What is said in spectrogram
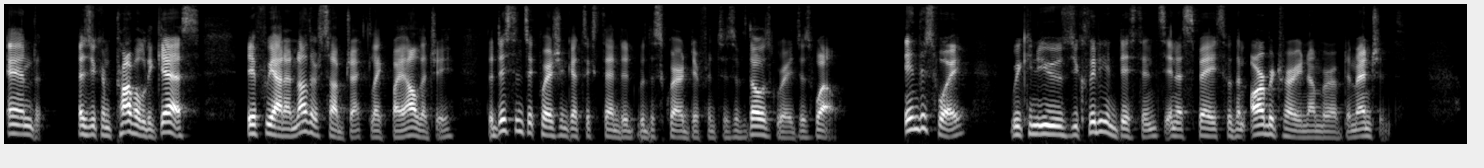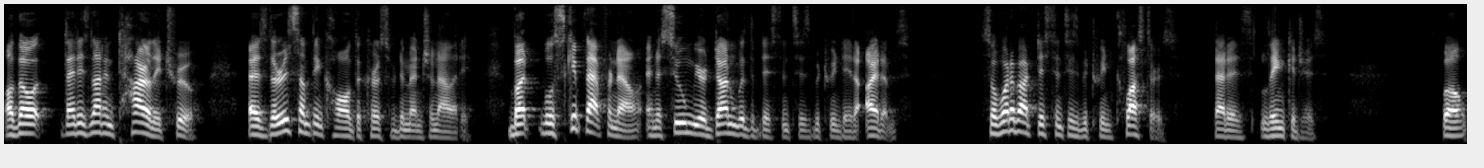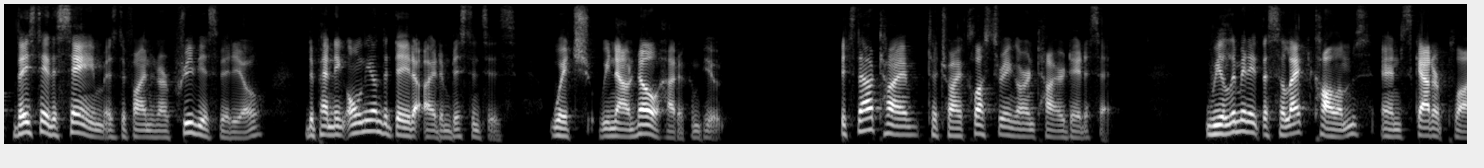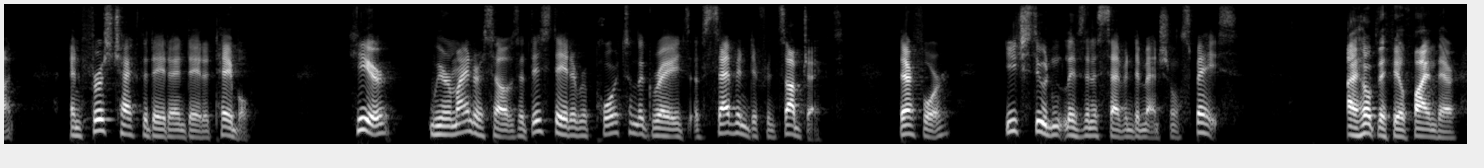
And as you can probably guess, if we add another subject like biology, the distance equation gets extended with the squared differences of those grades as well. In this way, we can use Euclidean distance in a space with an arbitrary number of dimensions. Although that is not entirely true, as there is something called the curse of dimensionality. But we'll skip that for now and assume we are done with the distances between data items. So what about distances between clusters, that is, linkages? Well, they stay the same as defined in our previous video, depending only on the data item distances, which we now know how to compute. It's now time to try clustering our entire dataset. We eliminate the select columns and scatter plot and first check the data in data table. Here, we remind ourselves that this data reports on the grades of seven different subjects. Therefore, each student lives in a seven-dimensional space. I hope they feel fine there.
